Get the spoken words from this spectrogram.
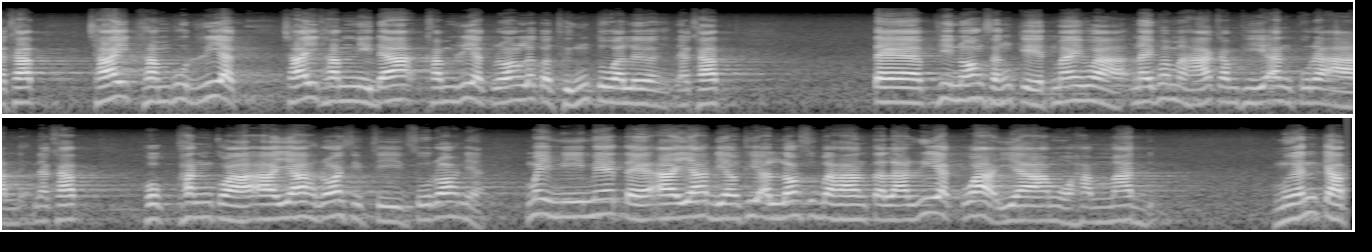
นะครับ ใช้คำพูดเรียก ใช้คำนิดะคำเรียกร้องแล้วก็ถึงตัวเลยนะครับ แต่พี่น้องสังเกตไหมว่า ในพระมหาคัมภีร์อัลกุรอานนะครับหกพันกว่าอายะร้อยสิบสี่สุร์เนี่ยไม่มีแม้แต่อายะเดียวที่อัลลอฮฺสุบฮานตะลาเรียกว่ายามุฮัมมัดเหมือนกับ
